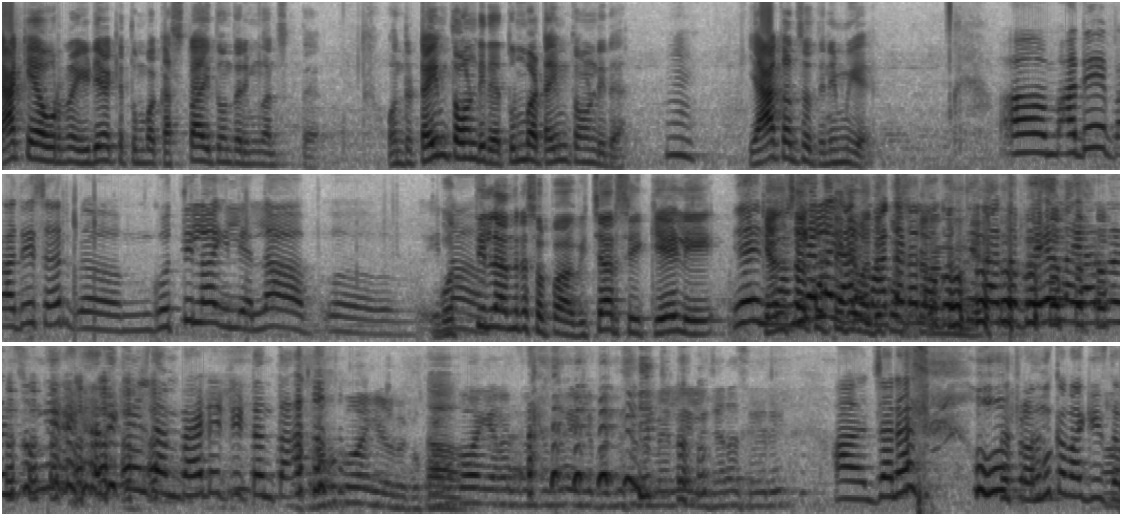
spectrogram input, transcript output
ಯಾಕೆ ಅವ್ರನ್ನ ಹಿಡಿಯೋಕ್ಕೆ ತುಂಬ ಕಷ್ಟ ಆಯ್ತು ಅಂತ ನಿಮ್ಗೆ ಅನ್ಸುತ್ತೆ? ಒಂದು ಟೈಮ್ ತಗೊಂಡಿದೆ ತುಂಬಾ ಟೈಮ್ ತಗೊಂಡಿದೆ. ಯಾಕೆ ಅನ್ಸುತ್ತೆ ನಿಮಗೆ? ಅದೇ ಅದೇ ಸರ್ ಗೊತ್ತಿಲ್ಲ ಇಲ್ಲಿ ಎಲ್ಲ ಗೊತ್ತಿಲ್ಲ ಅಂದ್ರೆ ಸ್ವಲ್ಪ ವಿಚಾರಿಸಿ ಕೇಳಿ ಕೆಲಸ ಅಂತ ಆ, ಜನ ಪ್ರಮುಖವಾಗಿ ಅದು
